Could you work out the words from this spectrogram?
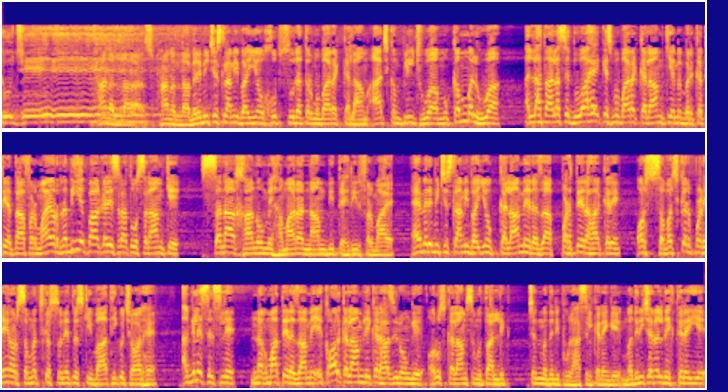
تجھے۔ سبحان اللہ سبحان اللہ۔ میرے بیچ اسلامی بھائیوں، خوبصورت اور مبارک کلام آج کمپلیٹ ہوا، مکمل ہوا۔ اللہ تعالیٰ سے دعا ہے کہ اس مبارک کلام کی ہمیں برکت عطا فرمائے اور نبی پاک علیہ السلاۃ والسلام کے سنا خانوں میں ہمارا نام بھی تحریر فرمائے۔ اے میرے بیچ اسلامی بھائیوں، کلام رضا پڑھتے رہا کریں۔ اور سمجھ کر پڑھیں اور سمجھ کر سنیں تو اس کی بات ہی کچھ اور ہے۔ اگلے سلسلے نغمات رضا میں ایک اور کلام لے کر حاضر ہوں گے اور اس کلام سے متعلق چند مدنی پھول حاصل کریں گے۔ مدنی چینل دیکھتے رہیے۔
